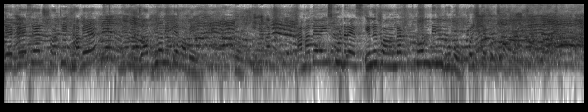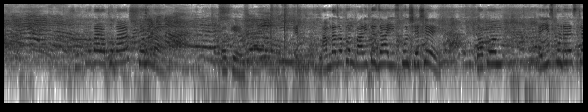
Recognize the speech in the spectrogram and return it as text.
যে ড্রেসের সঠিকভাবে যত্ন নিতে হবে। আমাদের এই স্কুল ড্রেস, ইউনিফর্ম আমরা কোন দিন ধুবো? পরিষ্কার করব শুক্রবার অথবা শনিবার। ওকে। আমরা যখন বাড়িতে যাই স্কুল শেষে, তখন এই স্কুল ড্রেসটা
